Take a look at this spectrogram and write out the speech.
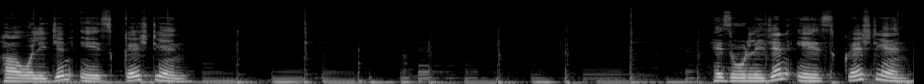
Her religion is Christian. His religion is Christian.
